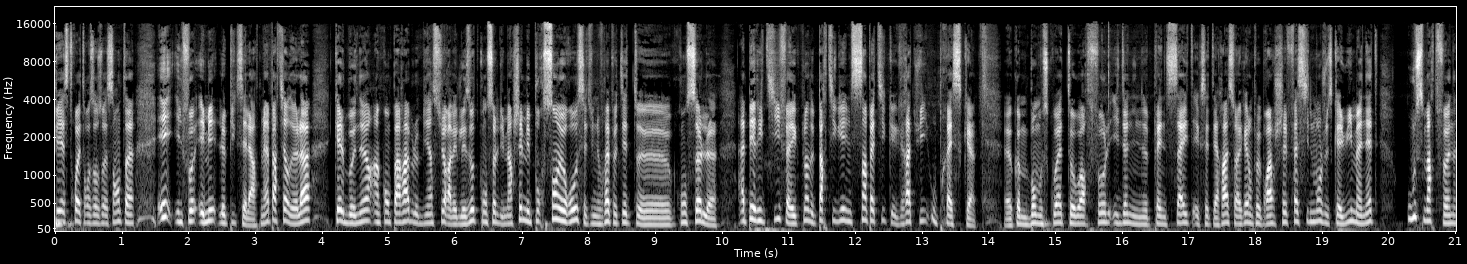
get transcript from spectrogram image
PS3 et 360. Et il faut aimer le pixel art. Mais à partir de là, quel bonheur, incomparable bien sûr avec les autres consoles du marché. Mais pour 100 euros, c'est une vraie petite euh, console apéritif avec plein de party games sympathiques, gratuits ou presque, euh, comme Bomb Squad, Tower Fall, Hidden in Plain Sight, etc., sur laquelle on peut brancher facilement jusqu'à 8 manettes ou smartphone.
